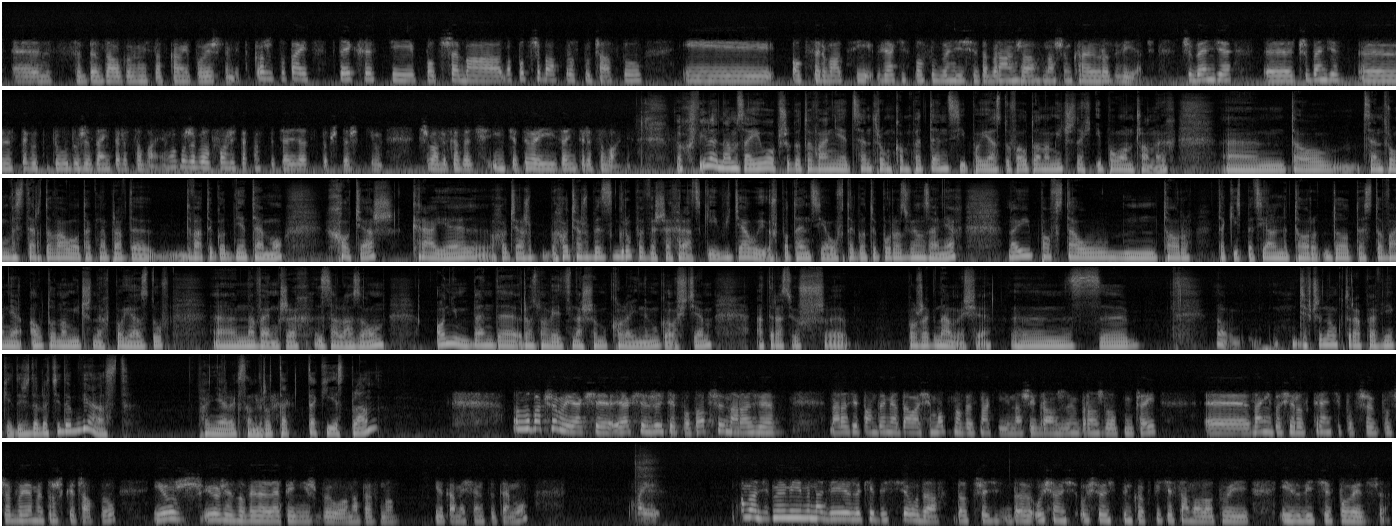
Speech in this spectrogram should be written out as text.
e, z bezzałogowymi statkami powietrznymi. Tylko, że tutaj w tej kwestii potrzeba, no potrzeba po prostu czasu i obserwacji, w jaki sposób będzie się ta branża w naszym kraju rozwijać. Czy będzie, e, czy będzie e, z tego tytułu duże zainteresowanie. No bo żeby otworzyć taką specjalizację, to przede wszystkim trzeba wykazać inicjatywę i zainteresowanie. No, chwilę nam zajęło przygotowanie Centrum Kompetencji Pojazdów Autonomicznych i Połączonych. To centrum wystartowało tak naprawdę dwa tygodnie temu, chociaż kraje, chociaż, chociażby z Grupy Wyszehradzkiej widziały już potencjał w tego typu rozwiązaniach. No i powstał mm, tor, taki specjalny tor do testowania autonomicznych pojazdów e, na Węgrzech, Zalazon. O nim będę rozmawiać z naszym kolejnym gościem, a teraz już e, pożegnamy się e, z no, dziewczyną, która pewnie kiedyś doleci do gwiazd. Pani Aleksandro, tak, taki jest plan? No zobaczymy, jak się, jak się życie potoczy. Na razie, na razie pandemia dała się mocno we znaki naszej branży, branży lotniczej. E, zanim to się rozkręci, potrze- potrzebujemy troszkę czasu. Już, już jest o wiele lepiej niż było na pewno kilka miesięcy temu. No i mam nadzie- my miejmy nadzieję, że kiedyś się uda dotrzeć, do, usiąść, usiąść w tym kokpicie samolotu i, i zbić się w powietrze.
